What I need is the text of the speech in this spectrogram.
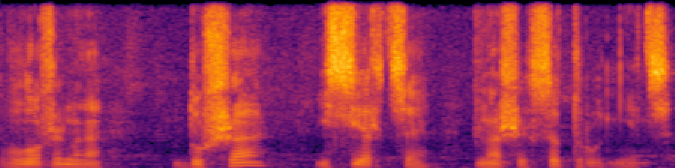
вложена душа и сердце наших сотрудниц.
